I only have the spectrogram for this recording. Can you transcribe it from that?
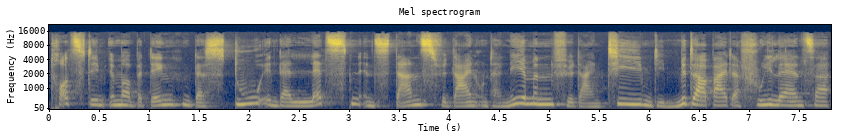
trotzdem immer bedenken, dass du in der letzten Instanz für dein Unternehmen, für dein Team, die Mitarbeiter, Freelancer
